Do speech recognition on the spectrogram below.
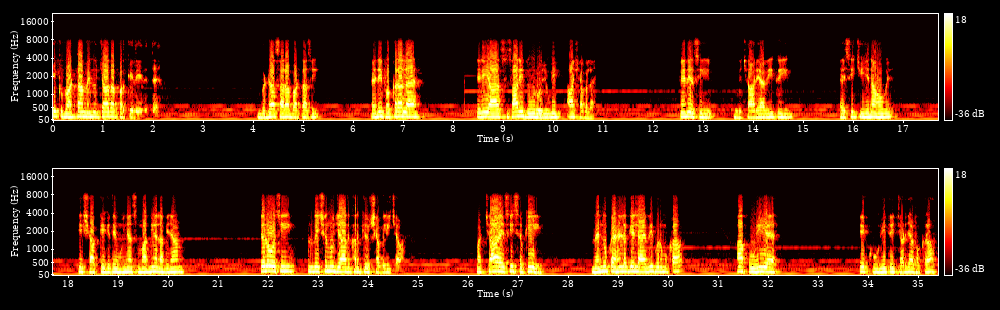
ਇੱਕ ਬਾਟਾ ਮੈਨੂੰ ਚਾਹ ਦਾ ਭਰ ਕੇ ਦੇ ਦਿੱਤਾ ਵੱਡਾ ਸਾਰਾ ਬਾਟਾ ਸੀ। ਕਹਿੰਦੇ, ਫਕਰਾ ਲੈ, ਤੇਰੀ ਆਸ ਸਾਰੀ ਦੂਰ ਹੋ ਜੂਗੀ ਆ ਸ਼ਕਲ ਹੈ। ਕਹਿੰਦੇ, ਅਸੀਂ ਵਿਚਾਰਿਆ ਵੀ ਕਿ ਐਸੀ ਚੀਜ਼ ਨਾ ਹੋਵੇ। ਇਹ ਛੱਕ ਕੇ ਕਿਤੇ ਉਹੀ ਨਾ ਸਮਾਧੀਆਂ ਲੱਗ ਜਾਣ। ਚਲੋ ਅਸੀਂ ਪਰਮੇਸ਼ਰ ਨੂੰ ਯਾਦ ਕਰਕੇ ਉਹ ਸ਼ਕਲੀ ਚਾਹ। ਮੈਂ ਚਾਹ ਐਸੀ ਸਕੀ, ਮੈਨੂੰ ਕਹਿਣ ਲੱਗੇ, ਲੈ ਵੀ ਗੁਰਮੁਖਾ ਆ ਖੂਹੀ ਹੈ। ਇਹ ਖੂਹੀ ਤੇ ਚੜ ਜਾ ਫਕਰਾ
